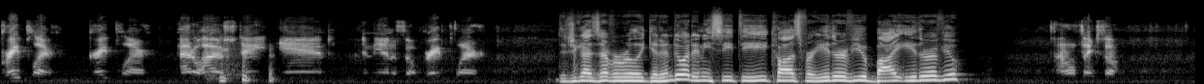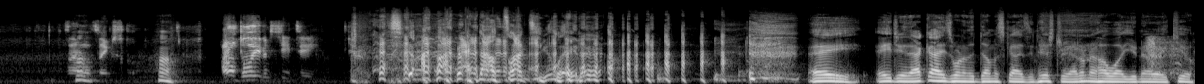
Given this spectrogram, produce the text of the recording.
great player. Great player at Ohio State and in the NFL. Great player. Did you guys ever really get into it? Any CTE cause for either of you by either of you? I don't think so. I don't think so. Huh. I don't believe in CT. I'll talk to you later. hey, AJ, that guy's one of the dumbest guys in history. I don't know how well you know AQ.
